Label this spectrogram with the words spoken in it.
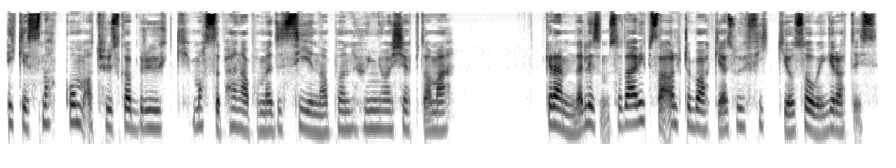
Ikke snakk om at hun skal bruke masse penger på medisiner på en hund hun har kjøpt av meg. Glem det, liksom. Så da vippsa alt tilbake, så hun fikk jo Zoe gratis.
